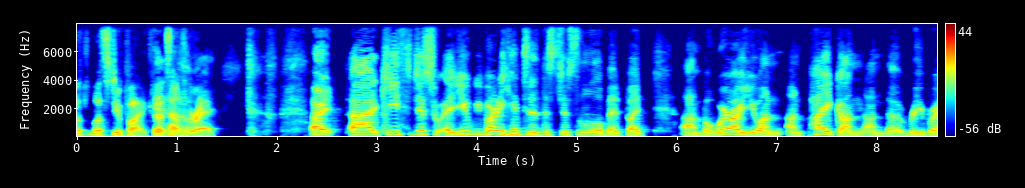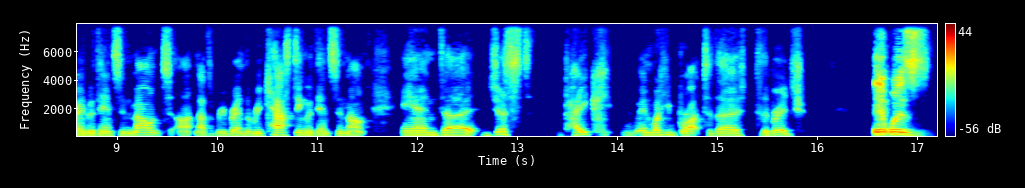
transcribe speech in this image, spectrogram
let's let's do Pike. Get That it out sounds great. All right, uh, Keith. Just uh, you you've already hinted at this just a little bit, but um, but where are you on on Pike on on the rebrand with Anson Mount? Uh, not the rebrand, the recasting with Anson Mount, and uh, just Pike and what he brought to the to the bridge. It was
